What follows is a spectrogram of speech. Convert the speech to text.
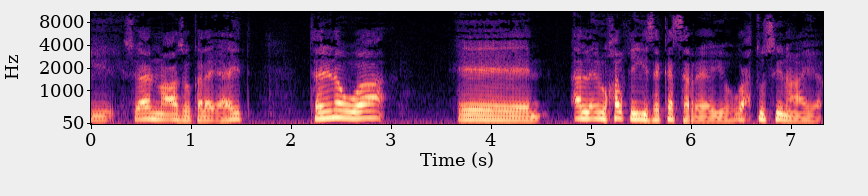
iyo su'aal noocaas oo kale ay ahayd tanina waa alle inuu khalqigiisa ka sareeyo wax tusinaya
